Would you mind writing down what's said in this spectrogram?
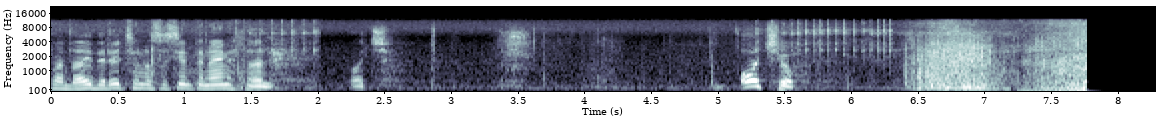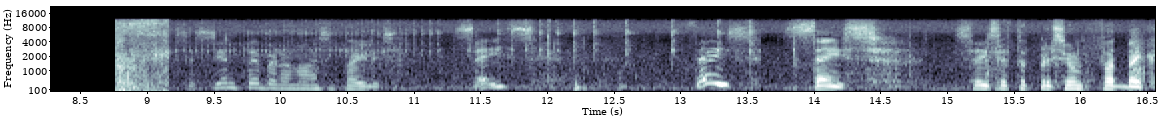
Cuando hay derecha no se siente nada inestable. 8 8. Se siente, pero no desestabiliza. 6 6 6 6, esto es presión fat bike.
